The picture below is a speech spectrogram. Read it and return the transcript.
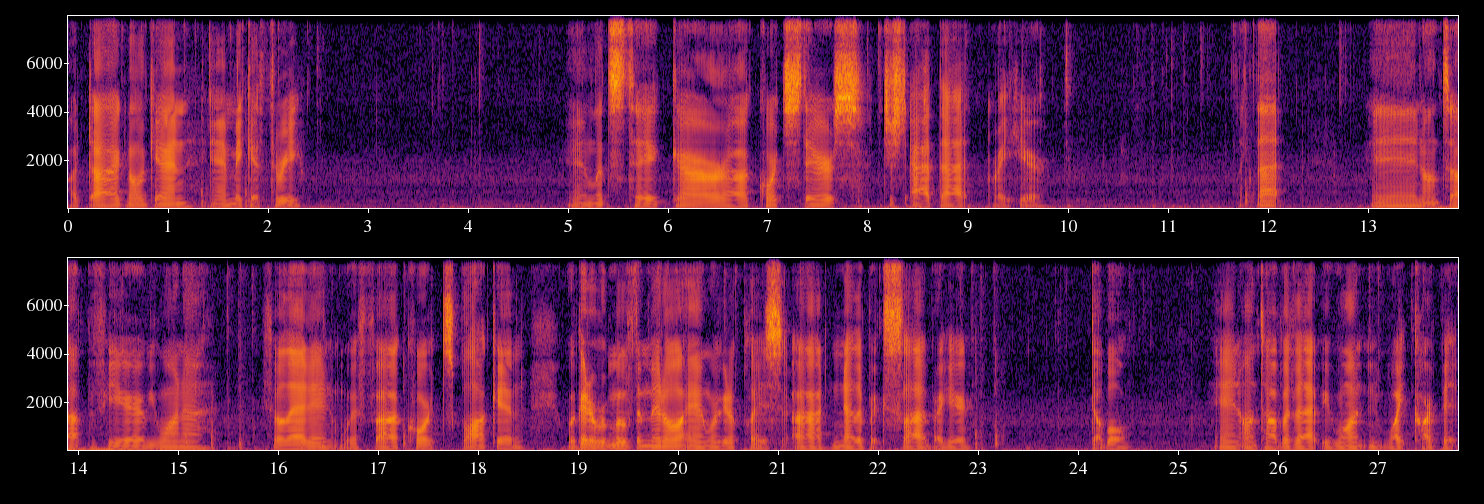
a diagonal again and make it three. And let's take our uh, quartz stairs, just add that right here like that. And on top of here we want to fill that in with uh, quartz block and we're going to remove the middle and we're going to place uh, another brick slab right here. Double. And on top of that we want a white carpet.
